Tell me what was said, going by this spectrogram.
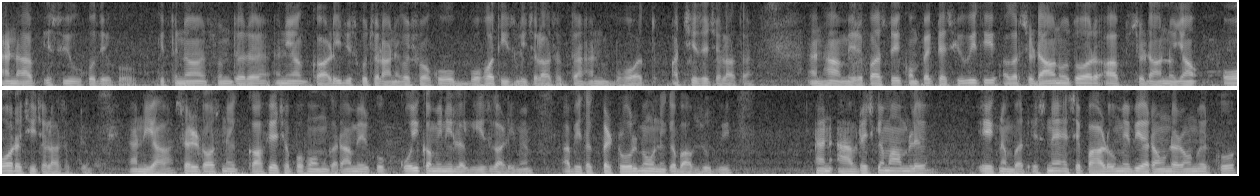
एंड आप इस व्यू को देखो, कितना सुंदर है। एंड यहाँ गाड़ी जिसको चलाने का शौक हो बहुत ईजिली चला सकता है। एंड बहुत अच्छे से चलाता है। एंड हाँ मेरे पास तो एक कॉम्पैक्ट एस थी। अगर सिडान हो तो और आप सिडान यहाँ और अच्छी चला सकते हो। एंड यहाँ सेल्टॉस ने काफ़ी अच्छा परफॉर्म करा। मेरे को कोई कमी नहीं लगी इस गाड़ी में। अभी तक पेट्रोल में होने के बावजूद भी। एंड एवरेज के मामले एक नंबर। इसने ऐसे पहाड़ों में भी अराउंड अराउंड मेरे को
